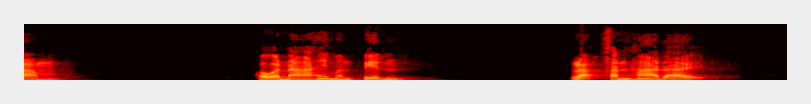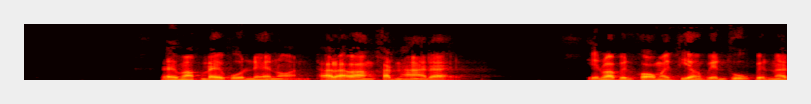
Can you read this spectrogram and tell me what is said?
าม ภาวนาให้มันเป็นละขันห้าได้ ได้มักได้ผลแน่นอน ถ้าระวังขันห้าได้ เห็นว่าเป็นของไม่เที่ยงเป็นทุกข์เป็นหน้า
